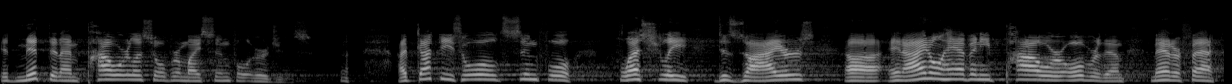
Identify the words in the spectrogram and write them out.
admit that I'm powerless over my sinful urges. I've got these old sinful fleshly desires, uh, and I don't have any power over them. Matter of fact,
